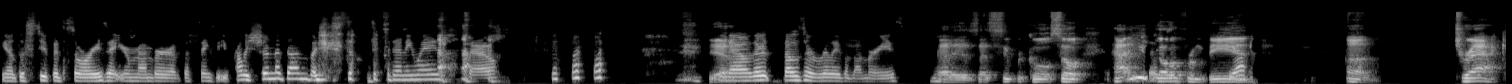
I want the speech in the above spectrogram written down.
you know the stupid stories that you remember of the things that you probably shouldn't have done but you still did anyways so yeah. you know those are really the memories that is that's super cool. So how do you go from being yeah. a track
